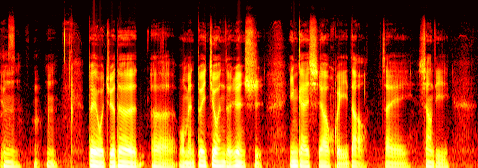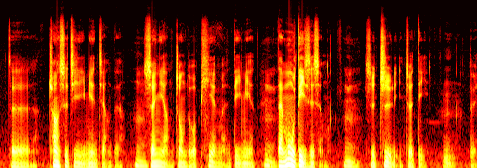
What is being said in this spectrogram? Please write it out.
嗯嗯嗯，对，我觉得呃，我们对救恩的认识，应该是要回到在上帝的创世纪里面讲的，嗯，生养众多，遍满地面，嗯，但目的是什么？嗯，是治理这地，嗯，对，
